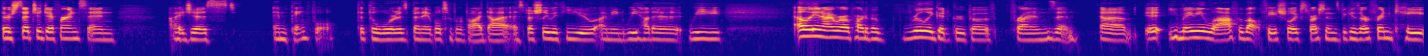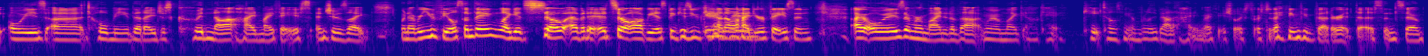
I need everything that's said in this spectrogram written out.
there's such a difference. And I just am thankful that the Lord has been able to provide that, especially with you. I mean, we had a, we, Ellie and I were a part of a really good group of friends, and um, it, you made me laugh about facial expressions because our friend Kate always uh, told me that I just could not hide my face. And she was like, whenever you feel something, like it's so evident, it's so obvious because you cannot mm-hmm. hide your face. And I always am reminded of that where I'm like, okay, Kate tells me I'm really bad at hiding my facial expressions. I need to be better at this. And so.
